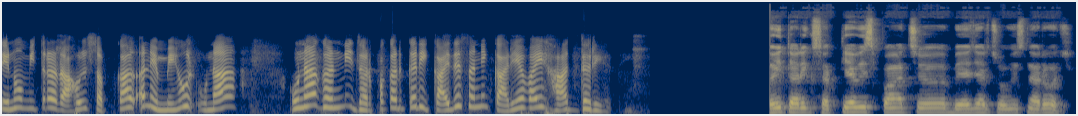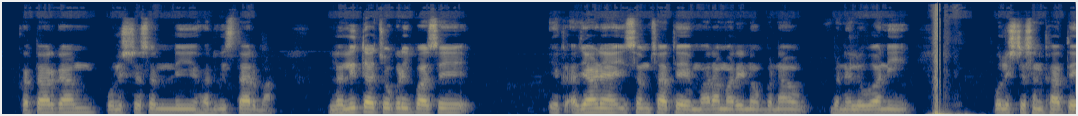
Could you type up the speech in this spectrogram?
તેનો મિત્ર રાહુલ સપકાલ અને મેહુલ ઉના ઉનાગઢની ધરપકડ કરી કાયદેસરની કાર્યવાહી હાથ ધરી હતી. ગઈ તારીખ સત્યાવીસ પાંચ, બે હજાર ચોવીસના રોજ કતારગામ પોલીસ સ્ટેશનની હદ વિસ્તારમાં લલિતા ચોકડી પાસે એક અજાણ્યા ઈસમ સાથે મારામારીનો બનાવ બનેલો હોવાની પોલીસ સ્ટેશન ખાતે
